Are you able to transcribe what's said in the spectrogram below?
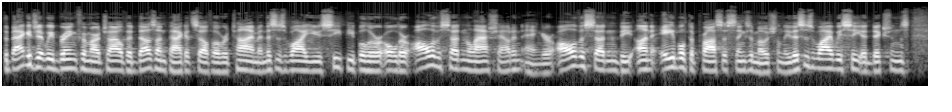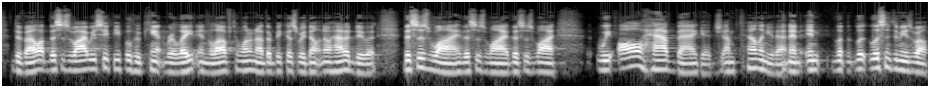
The baggage that we bring from our childhood does unpack itself over time, and this is why you see people who are older all of a sudden lash out in anger, all of a sudden be unable to process things emotionally. This is why we see addictions develop. This is why we see people who can't relate in love to one another because we don't know how to do it. This is why, this is why, this is why we all have baggage. I'm telling you that. And, and l- l- listen to me as well.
